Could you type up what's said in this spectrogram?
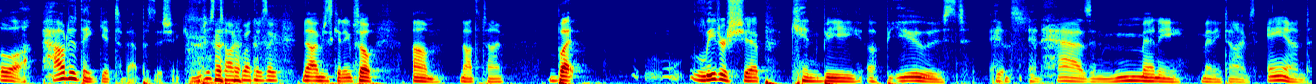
ugh, how did they get to that position? Can we just talk about this? Like, no, I'm just kidding. So, um, not the time, but leadership can be abused and, Yes. and has in many, many times. And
